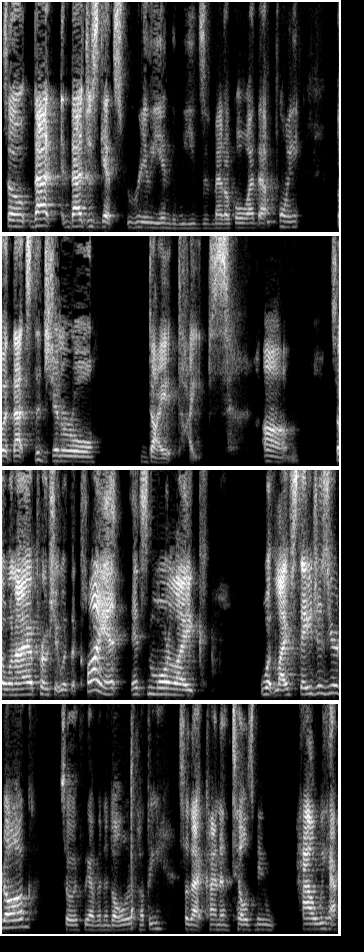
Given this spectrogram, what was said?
So that that just gets really in the weeds of medical at that point. But that's the general diet types. Um, so when I approach it with a client, it's more like what life stage is your dog? So if we have an adult or puppy, so that kind of tells me how we have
